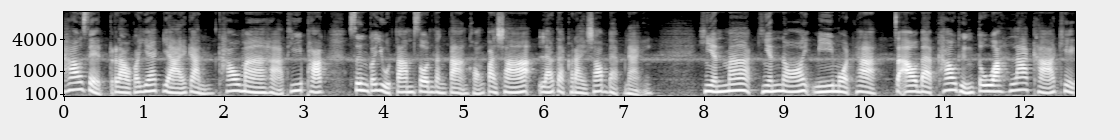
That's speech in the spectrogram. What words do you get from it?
ข้าวเสร็จเราก็แยกย้ายกัน เข้ามาหาที่พัก ซึ่งก็อยู่ตามโซนต่างๆ ของป่าช้า แล้วแต่ใครชอบแบบไหน เฮียนมาก เฮียนน้อยมีหมดค่ะ จะเอาแบบเข้าถึงตัว ลากขาเขก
